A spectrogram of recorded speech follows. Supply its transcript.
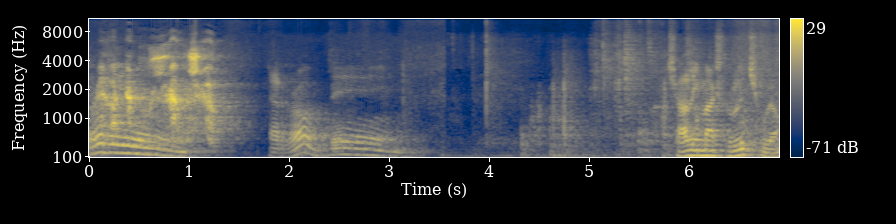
Robin. Robin. Charlie, máš hruličku, jo?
